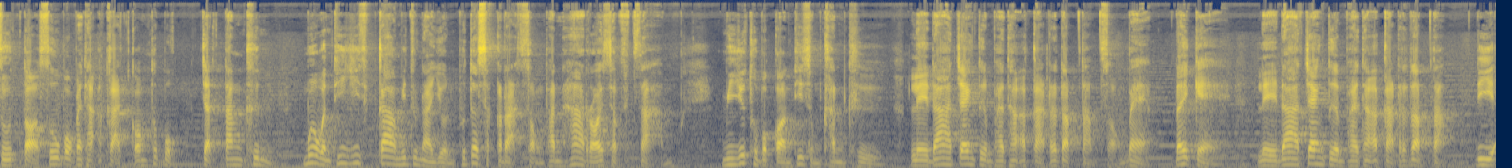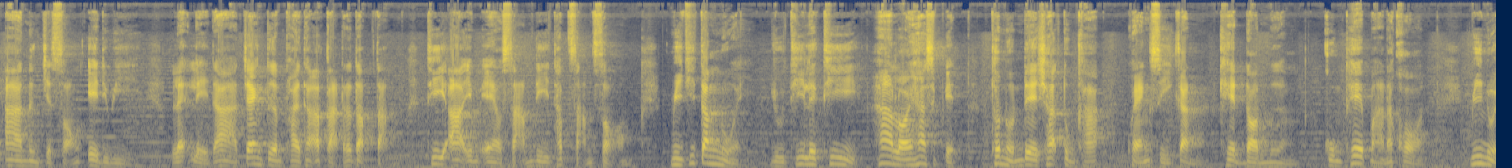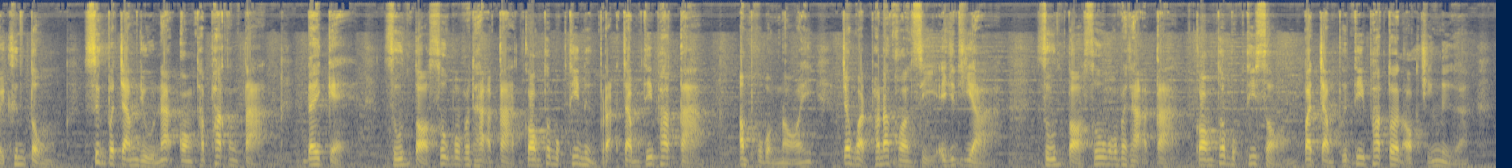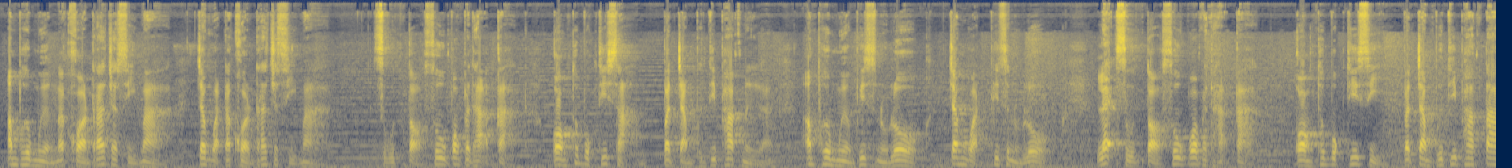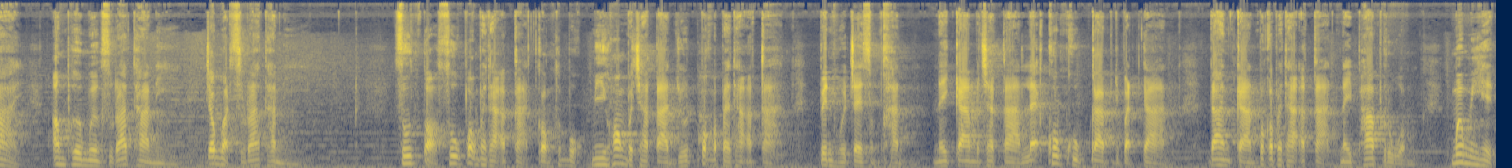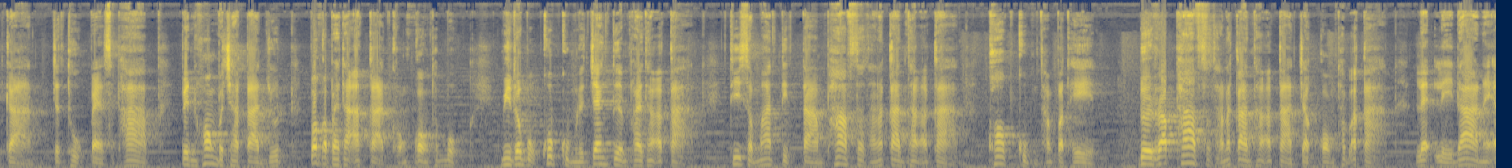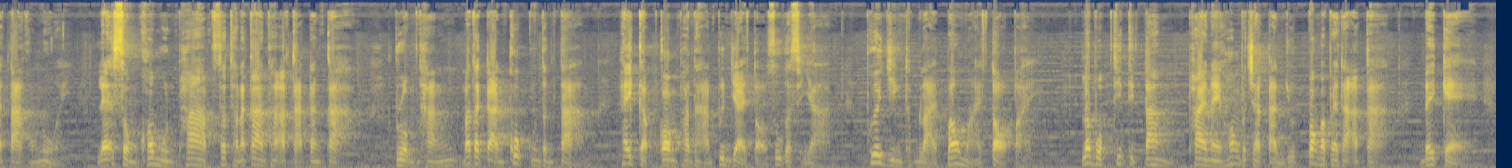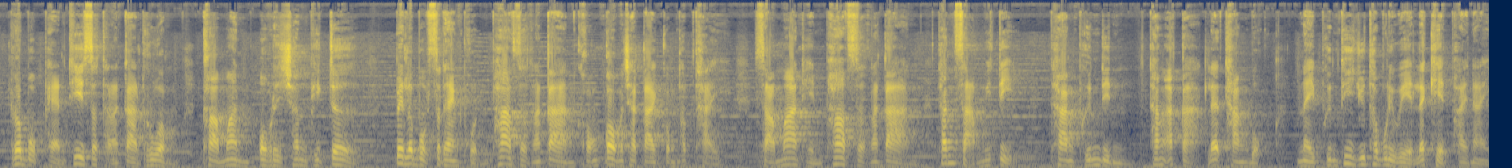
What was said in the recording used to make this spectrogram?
ศูนย์ต่อสู้ป้องกันทางอากาศกองทัพบกจัดตั้งขึ้นเมื่อวันที่ 29 มิถุนายน พุทธศักราช 2533 มียุทธปกรณ์ที่สำคัญคือเรดาร์แจ้งเตือนภัยทางอากาศระดับต่ำสองแบบ ได้แก่เรดาร์แจ้งเตือนภัยทางอากาศระดับต่ำ DR172 ADV และเรดาร์แจ้งเตือนภัยทางอากาศระดับต่ำ TRML 3D ทับ32 มีที่ตั้งหน่วยอยู่ที่เลขที่ 551 ถนนเดชะตุงคะ แขวงศรีกัน เขตดอนเมือง กรุงเทพมหานคร มีหน่วยขึ้นตรง ซึ่งประจำอยู่ณกองทัพภาคต่างๆ ได้แก่ ศูนย์ต่อสู้ป้องกันทาอากาศกองทัพบกที่ 1 ประจำที่ภาคกลางอำเภอวังน้อย จังหวัดพระนครศรีอยุธยา ศูนย์ต่อสู้ป้องกันทาอากาศกองทัพบกที่ 2 ประจำพื้นที่ภาคตะวันออกเฉียงเหนืออำเภอเมืองนครราชสีมา จังหวัดนครราชสีมา ศูนย์ต่อสู้ป้องกันทางอากาศ กองทัพบกที่ 3 ประจำพื้นที่ภาคเหนืออำเภอเมืองพิษณุโลก จังหวัดพิษณุโลก และศูนย์ต่อสู้ป้องกันทางอากาศ กองทบกที่ 4 ประจำพื้นที่ภาคใต้อำเภอเมืองสุราษฎร์ธานี จังหวัดสุราษฎร์ธานี ศูนย์ต่อสู้ป้องกันทางอากาศกองทบก มีห้องประชาการยุทธป้องกันภัยทางอากาศ เป็นหัวใจสำคัญ ในการบัญชาการและควบคุมการปฏิบัติการ ด้านการป้องกันภัยทางอากาศในภาพรวม เมื่อมีเหตุการณ์จะถูกแปลสภาพ เป็นห้องประชาการยุทธป้องกันภัยทางอากาศของกองทบก มีระบบควบคุมและแจ้งเตือนภัยทางอากาศ ที่สามารถติดตามภาพสถานการณ์ทางอากาศ ครอบคลุมทั้งประเทศ ดยรับภาพสถานการณ์ทางอากาศจากกองทัพอากาศ และเรดาร์ในอัตราของหน่วย และส่งข้อมูลภาพสถานการณ์ทางอากาศดังกล่าว รวมทั้งมาตรการควบคุมต่างๆ ให้กับกองพันทหารปืนใหญ่ต่อสู้กับสยาน เพื่อยิงทำลายเป้าหมายต่อไป ระบบที่ติดตั้งภายในห้องประชาการยุทธป้องกันภัยทางอากาศ ได้แก่ ระบบแผนที่สถานการณ์ร่วม Common Operation Picture เป็นระบบแสดงผลภาพสถานการณ์ของกองบัญชาการกองทัพไทย สามารถเห็นภาพสถานการณ์ทั้ง 3 มิติ ทางพื้นดิน ทางอากาศและทางบก ในพื้นที่ยุทธบริเวณและเขตภายใน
